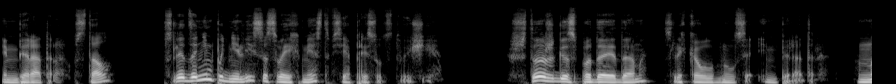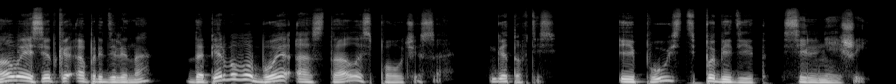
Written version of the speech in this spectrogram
Император встал, вслед за ним поднялись со своих мест все присутствующие. «Что ж, господа и дамы», — слегка улыбнулся император, — «новая сетка определена, до первого боя осталось полчаса. Готовьтесь. И пусть победит сильнейший.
